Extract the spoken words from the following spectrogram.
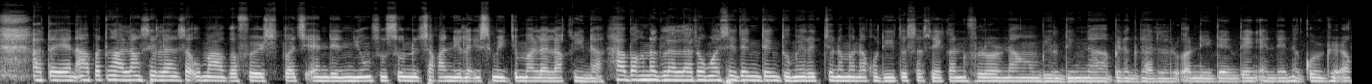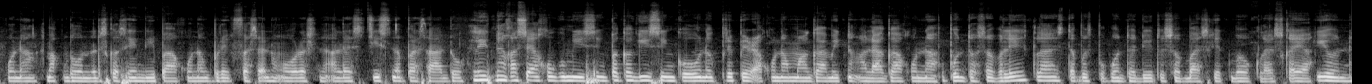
At ayan, apat nga lang sila sa umaga first batch and then yung susunod sa kanila is medyo malalaki na. Habang naglalaro nga si Deng Deng, dumiretso naman ako dito sa second floor ng building na pinaglalaroan ni Deng Deng and then nag-order ako ng McDonald's kasi hindi pa ako nag-breakfast anong oras na alas 10 na pasado. Late na kasi ako gumising. Pagkagising ko, nag-prepare ako ng mga gamit ng alaga ko na pupunta sa ballet class tapos pupunta dito sa basketball class. Kaya yun,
